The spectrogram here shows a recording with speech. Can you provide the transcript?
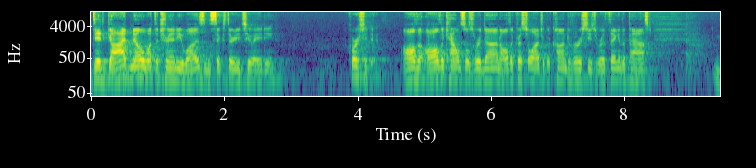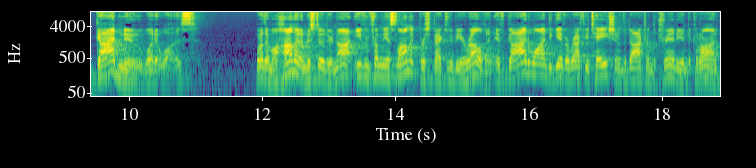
Did God know what the Trinity was in 632 AD? Of course he did. All the, all the councils were done, all the Christological controversies were a thing of the past. God knew what it was. Whether Muhammad understood it or not, even from the Islamic perspective, would be irrelevant. If God wanted to give a refutation of the doctrine of the Trinity in the Quran,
